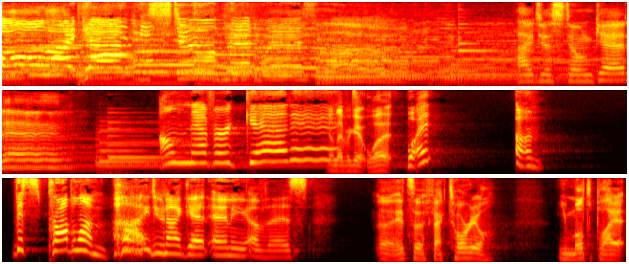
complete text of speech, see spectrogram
all I get is stupid with love. I just don't get it. it. I'll never get it. You'll never get what? What? Um, this problem. I do not get any of this. Uh, it's a factorial. You multiply it.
